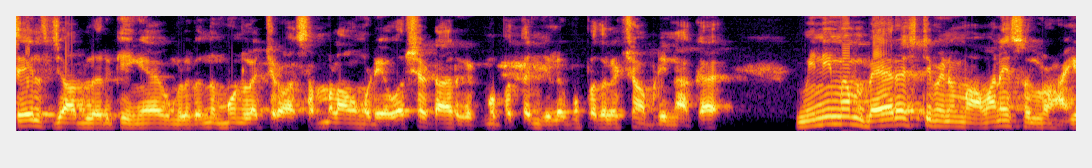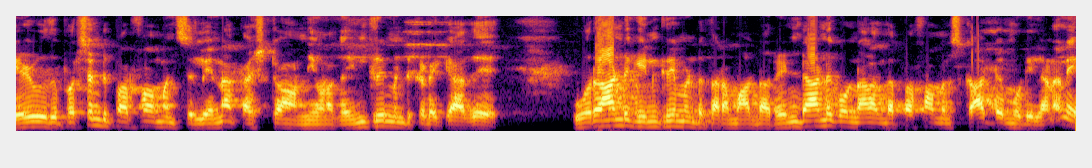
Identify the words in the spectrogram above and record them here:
சேல்ஸ் ஜாப்ல இருக்கீங்க. உங்களுக்கு வந்து மூணு லட்ச ரூபா சம்பளம் உங்களுடைய வருஷ டார்கெட் முப்பத்தஞ்சில் முப்பது லட்சம் அப்படின்னாக்க மினிமம் பேரஸ்ட் மினிமம் அவனே சொல்கிறான் எழுபது பர்சன்ட் பர்ஃபார்மன்ஸ் இல்லைன்னா கஷ்டம். நீ உனக்கு இன்க்ரிமெண்ட் கிடைக்காது. ஒரு ஆண்டுக்கு இன்க்ரிமெண்ட் தர மாட்டோம் ரெண்டு ஆண்டுக்கு ஒன்றால் அந்த பர்ஃபார்மன்ஸ் காட்ட முடியலன்னா நீ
